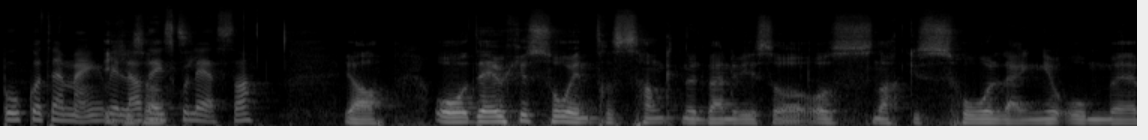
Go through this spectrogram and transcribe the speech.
boka til meg. Ville at jeg skulle lese. Ja, og det er jo ikke så interessant nødvendigvis å, å snakke så lenge om eh,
